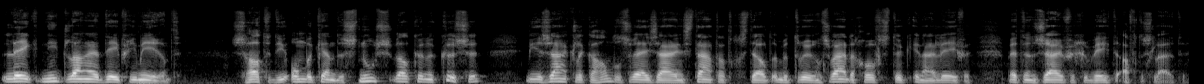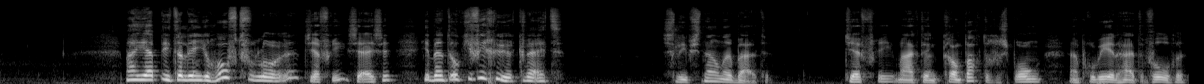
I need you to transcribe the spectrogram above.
leek niet langer deprimerend. Ze had die onbekende snoes wel kunnen kussen, wier zakelijke handelswijze haar in staat had gesteld een betreurenswaardig hoofdstuk in haar leven met een zuiver geweten af te sluiten. Maar je hebt niet alleen je hoofd verloren, Jeffrey, zei ze, je bent ook je figuur kwijt. Ze liep snel naar buiten. Jeffrey maakte een krampachtige sprong en probeerde haar te volgen,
